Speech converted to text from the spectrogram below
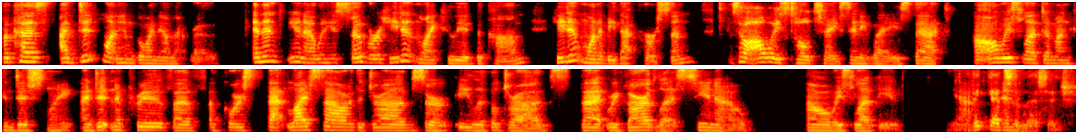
because I didn't want him going down that road. And then, you know, when he's sober, he didn't like who he had become. He didn't want to be that person. So I always told Chase, anyways, that I always loved him unconditionally. I didn't approve of, of course, that lifestyle or the drugs or illegal drugs. But regardless, you know, I always love you. Yeah. I think that's and, the message.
